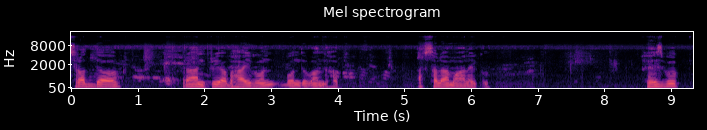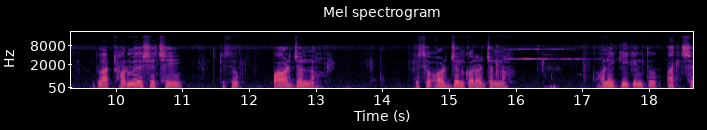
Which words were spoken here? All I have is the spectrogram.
শ্রদ্ধা, প্রাণপ্রিয় ভাই বোন বন্ধু বান্ধব আসসালামু আলাইকুম। ফেসবুক প্ল্যাটফর্মে এসেছি কিছু পাওয়ার জন্য, কিছু অর্জন করার জন্য। অনেকেই কিন্তু পাচ্ছে,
